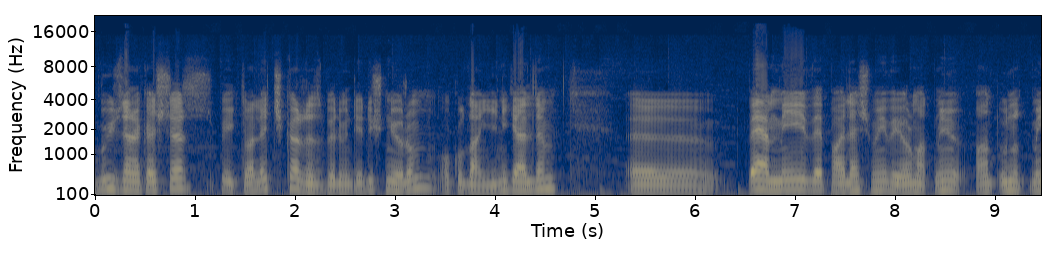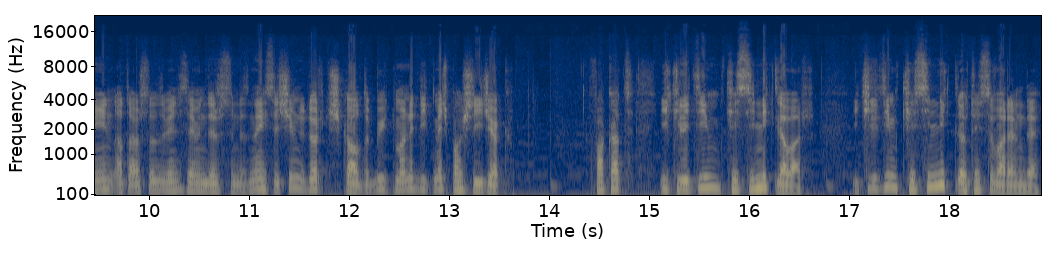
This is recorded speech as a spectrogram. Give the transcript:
bu yüzden arkadaşlar büyük ihtimalle çıkarırız bölümü diye düşünüyorum. Okuldan yeni geldim. Ee, beğenmeyi ve paylaşmayı ve yorum atmayı at- unutmayın. Atarsanız beni sevindirirsiniz. Neyse şimdi 4 kişi kaldı. Büyük ihtimalle ditmeç başlayacak. Fakat ikili team kesinlikle var. İkili team kesinlikle ötesi var hem de.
